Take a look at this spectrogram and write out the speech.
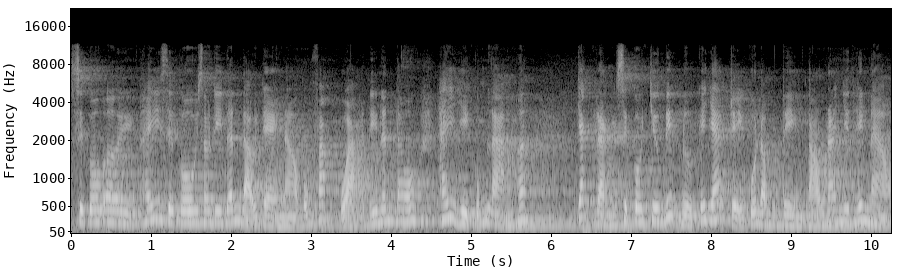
sư cô ơi, thấy sư cô sao đi đến đạo tràng nào cũng phát quà, đi đến đâu? Thấy gì cũng làm hết chắc rằng sư cô chưa biết được cái giá trị của đồng tiền tạo ra như thế nào.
